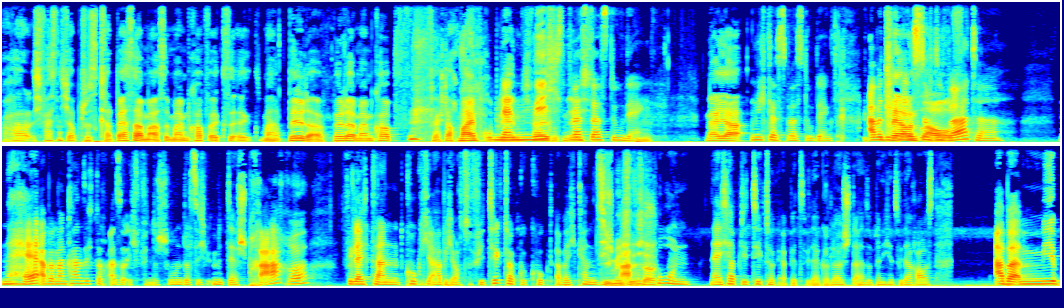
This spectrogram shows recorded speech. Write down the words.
Ah, ich weiß nicht, ob du es gerade besser machst. In meinem Kopf mal Bilder, Bilder in meinem Kopf. Vielleicht auch mein Problem. Ich weiß es nicht, nicht. was das du denkst. naja, Nicht das, was du denkst. Aber du Klär kennst doch auf. die Wörter. Na hä, aber man kann sich doch, also ich finde schon, dass ich mit der Sprache, vielleicht dann gucke ich, habe ich auch zu viel TikTok geguckt, aber ich kann die Ziemlich Sprache sicher. schon. Na, ich habe die TikTok-App jetzt wieder gelöscht, also bin ich jetzt wieder raus. Aber mir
